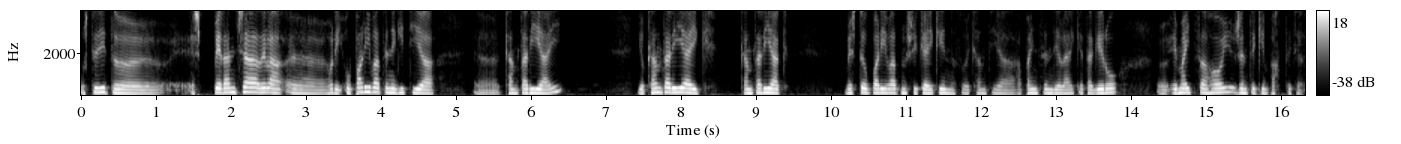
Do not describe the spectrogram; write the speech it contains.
uste dit, uh, esperantza dela, uh, hori, opari baten egitia uh, kantariai, jo kantariaik, kantariak, beste opari bat musikaikin, zoe kantia apaintzen dielaik, eta gero, uh, emaitza hoi jentekin parteka,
